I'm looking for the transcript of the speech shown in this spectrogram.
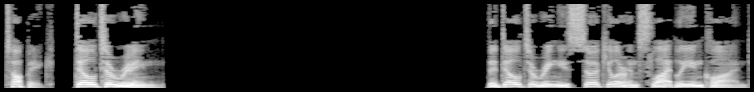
Topic: Delta ring. The delta ring is circular and slightly inclined.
